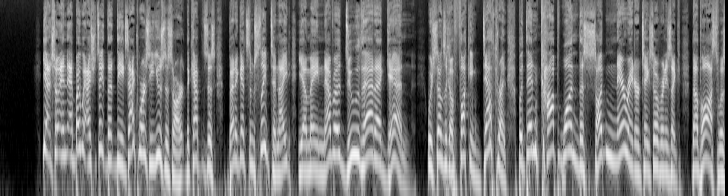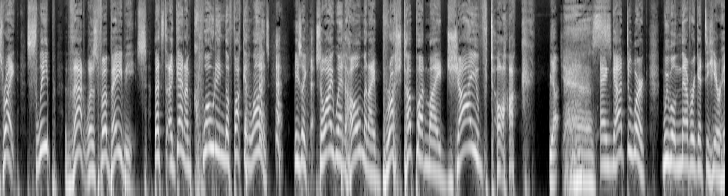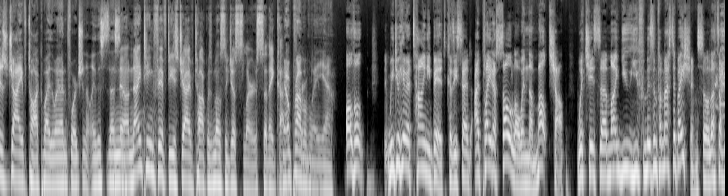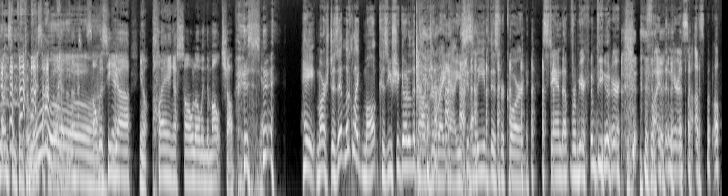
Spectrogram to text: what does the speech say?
Yeah. So, and, and by the way, I should say that the exact words he uses are the captain says, better get some sleep tonight. You may never do that again. Which sounds like a fucking death threat. But then Cop One, the sudden narrator, takes over and he's like, the boss was right. Sleep, that was for babies. That's, again, I'm quoting the fucking lines. He's like, so I went home and I brushed up on my jive talk yeah. yes. and got to work. We will never get to hear his jive talk, by the way, unfortunately. This is that's no, 1950s jive talk was mostly just slurs, so they cut No, it. probably, yeah. Although we do hear a tiny bit because he said, I played a solo in the malt shop, which is uh, my new euphemism for masturbation. So that's, I've learned something from this. I can go ahead with that. Ooh. Or was he, Yeah. uh, you know, playing a solo in the malt shop? Hey, Marsh, does it look like malt? Because you should go to the doctor right now. You should leave this record, stand up from your computer, find the nearest hospital.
